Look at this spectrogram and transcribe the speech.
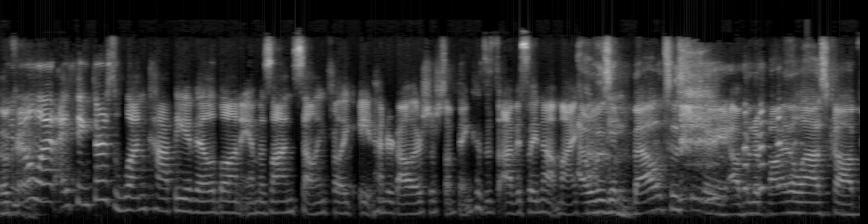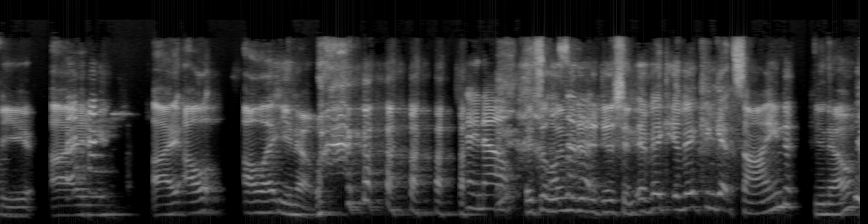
okay. you know what? I think there's one copy available on Amazon selling for like eight hundred dollars or something because it's obviously not my. Copy. I was about to say I'm going to buy the last copy. I I I'll I'll let you know. I know. It's a also limited the, edition. If it if it can get signed, you know.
